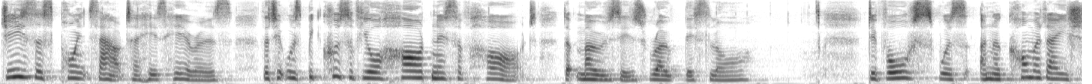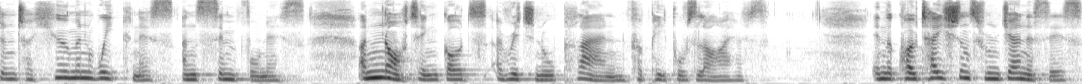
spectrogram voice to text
Jesus points out to his hearers that it was because of your hardness of heart that Moses wrote this law. Divorce was an accommodation to human weakness and sinfulness and not in God's original plan for people's lives. In the quotations from Genesis,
